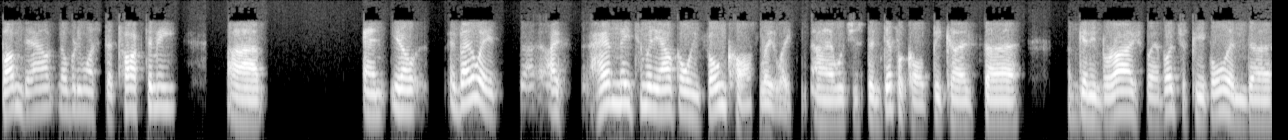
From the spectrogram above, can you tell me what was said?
bummed out. Nobody wants to talk to me. Uh, and you know, and by the way, I haven't made too many outgoing phone calls lately, uh, which has been difficult because uh, I'm getting barraged by a bunch of people, and uh,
